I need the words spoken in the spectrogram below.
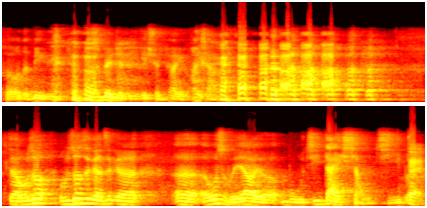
同样的命运，就是被人民给选票给换下来。对啊，我们说我们说这个这个呃呃，为什么要有母鸡带小鸡嘛？对，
